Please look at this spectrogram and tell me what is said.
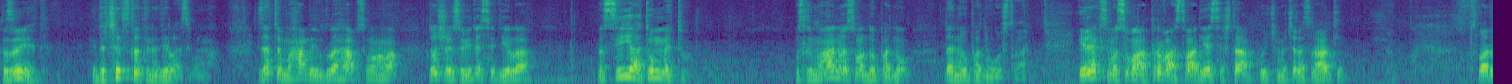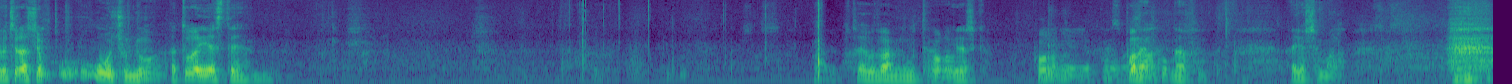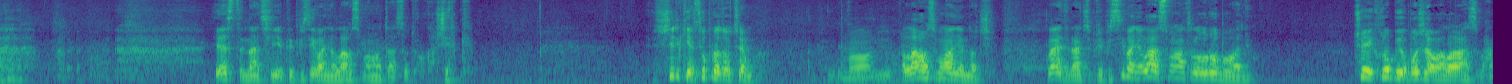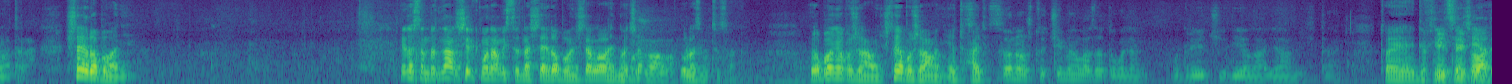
Razumijete? I do 400 djela se volimo. I zato je Muhammed ibn Lahab sallallahu došao je sa 10 dijela na sijat ummetu. Muslimanu se da upadnu, da ne upadnu u stvar. I rekli smo subhanallah, prva stvar jeste šta koju ćemo večeras raditi. Stvar večeras ćemo ući u nju, a to je jeste Šta je u dva minuta? Pola. Greška. Pola. Pola, dobro. A još je malo. jeste, znači, pripisivanje Allahu subhanahu wa ta'ala su druga, širk. Širk je suprotno čemu? Allahu subhanahu wa ta'ala Gledajte, znači, pripisivanje Allahu subhanahu wa ta'ala u robovanju. Čovjek robi obožava Allaha subhanahu wa ta'ala. Šta je robovanje? Jednostavno da znali širk moramo isto znači šta je robovanje, šta je Allaha jednoća. Ulazimo u to svako. Robovanje i obožavanje. Šta je obožavanje? Eto, hajde. Sve ono što čime Allah zadovoljan od riječi, dijela, javnih tajni. To je definicija čija.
